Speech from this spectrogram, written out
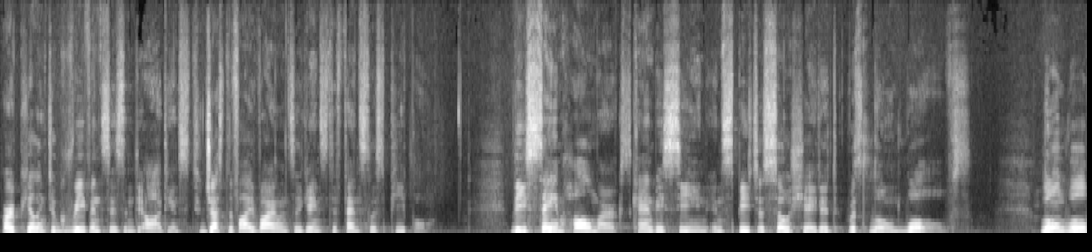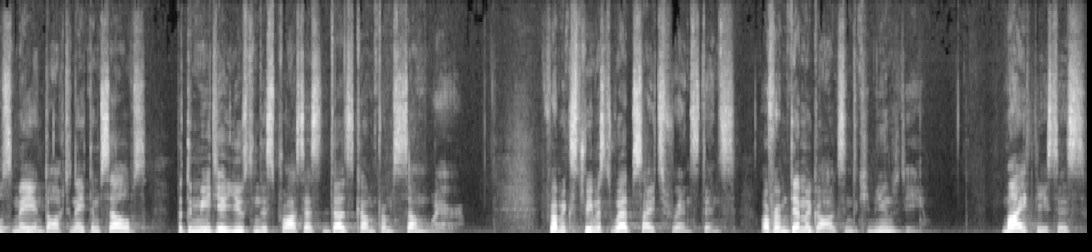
or appealing to grievances in the audience to justify violence against defenseless people. These same hallmarks can be seen in speech associated with lone wolves. Lone wolves may indoctrinate themselves, but the media used in this process does come from somewhere. From extremist websites, for instance, or from demagogues in the community. My thesis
